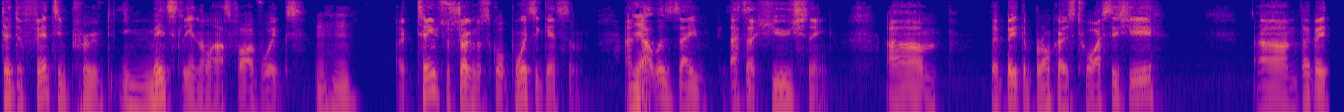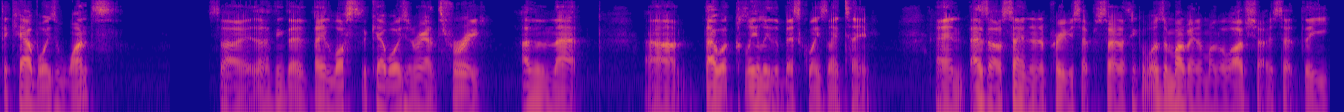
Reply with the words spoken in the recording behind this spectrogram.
their defense improved immensely in the last five weeks. Mm-hmm. Like, teams were struggling to score points against them, and Yeah. that was a that's a huge thing. Um, they beat the Broncos twice this year. Um, they beat the Cowboys once. So I think they they lost to the Cowboys in round three. Other than that, um, they were clearly the best Queensland team. And as I was saying in a previous episode, I think it was, it might have been on one of the live shows, that the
